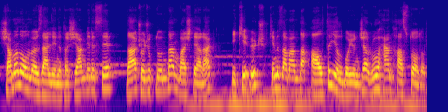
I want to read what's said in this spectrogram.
Şaman olma özelliğini taşıyan birisi daha çocukluğundan başlayarak 2-3 kimi zaman da 6 yıl boyunca ruhen hasta olur.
